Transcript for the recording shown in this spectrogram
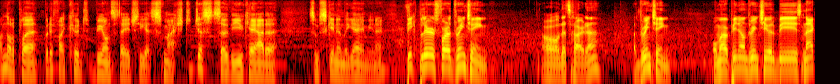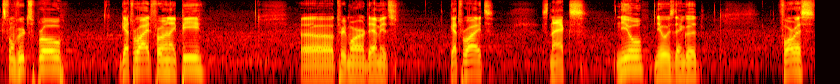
I'm not a player, but if I could be on stage to get smashed, just so the UK had a some skin in the game, you know. Big players for a dream team. Oh, that's hard, huh? A dream team. On my opinion, dream team would be Snax from Virtus Pro, Get Right from NIP. Uh, three more, damage. Get Right, Snax, Neo. Neo is damn good. f0rest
